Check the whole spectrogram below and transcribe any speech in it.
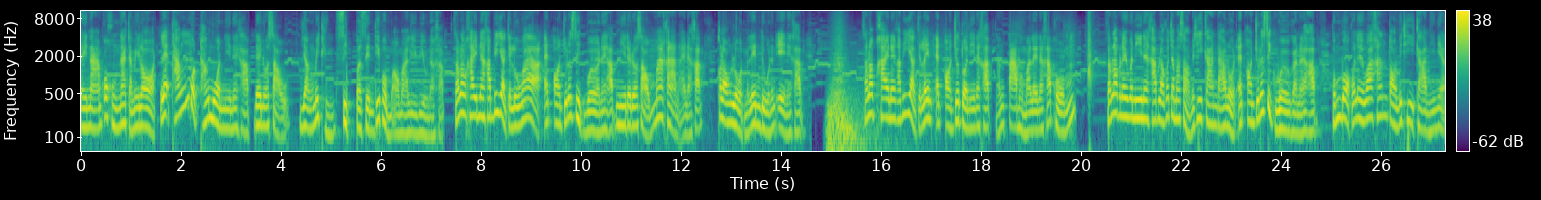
ในน้ำก็คงน่าจะไม่รอด และทั้งหมดทั้งมวลนี้นะครับไดโนเสาร์ยังไม่ถึง 10%ที่ผมเอามารีวิวนะครับสำหรับใครนะครับที่อยากจะรู้ว่า Add on Jurassic World นะครับมีไดโนเสาร์มากขนาดไหนนะครับก็ลองโหลดมาเล่นดูนั่นเองนะครับสำหรับใครนะครับที่อยากจะเล่นแอดออนเจ้าตัวนี้นะครับนั้นตามผมมาเลยนะครับผม สำหรับในวันนี้นะครับเราก็จะมาสอนวิธีการดาวน์โหลดแอดออน Jurassic World กันนะครับ ผมบอกไว้เลยว่าขั้นตอนวิธีการนี้เนี่ย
